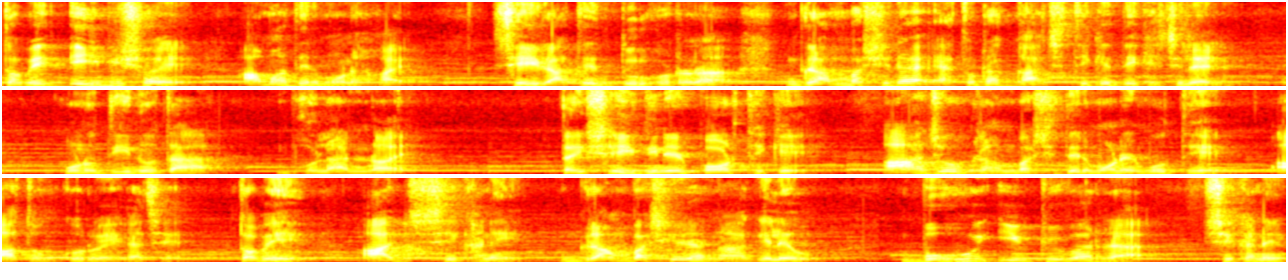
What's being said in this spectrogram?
তবে এই বিষয়ে আমাদের মনে হয়, সেই রাতের দুর্ঘটনা গ্রামবাসীরা এতটা কাছ থেকে দেখেছিলেন কোনো দিনও তা ভোলার নয়। তাই সেই দিনের পর থেকে আজও গ্রামবাসীদের মনের মধ্যে আতঙ্ক রয়ে গেছে। তবে আজ সেখানে গ্রামবাসীরা না গেলেও বহু ইউটিউবাররা সেখানে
